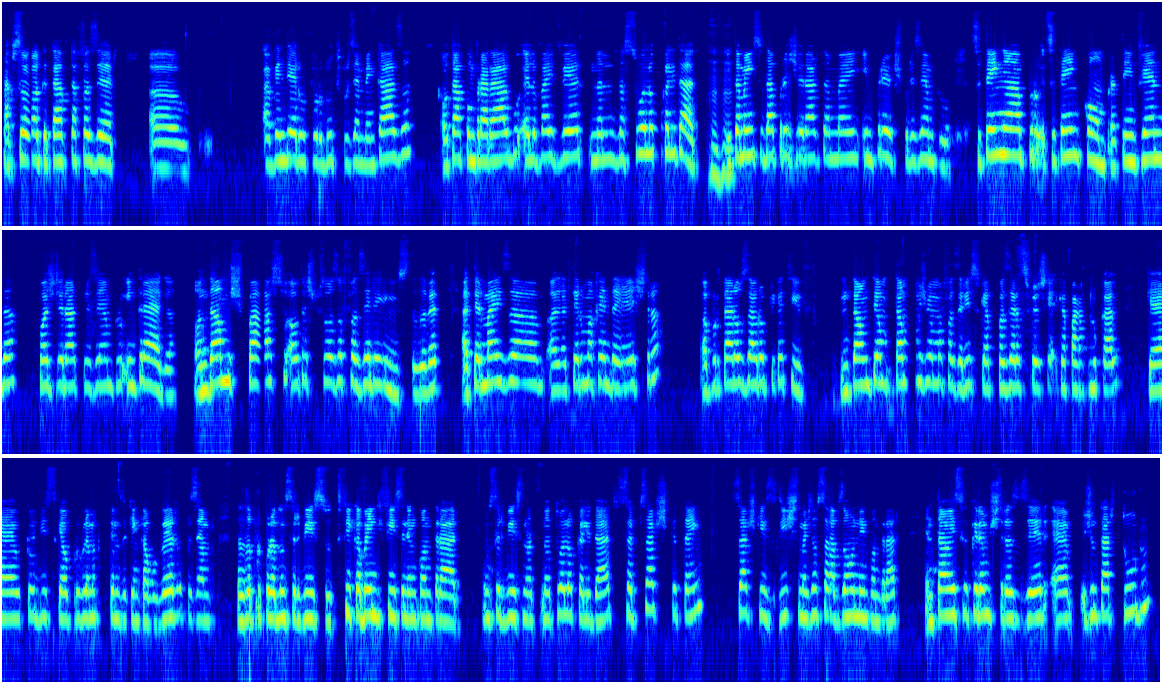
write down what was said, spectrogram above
a pessoa que está tá a fazer uh, a vender o produto, por exemplo, em casa ou está a comprar algo, ele vai ver na, na sua localidade. Uhum. E também isso dá para gerar também empregos, por exemplo, se tem, a, se tem compra, tem venda, pode gerar, por exemplo, entrega onde damos espaço a outras pessoas a fazerem isso, a ver? A ter mais, a, a ter uma renda extra, a portar a usar o aplicativo. Então, estamos mesmo a fazer isso, que é fazer essas coisas que, é, que é a parte local, que é o que eu disse, que é o problema que temos aqui em Cabo Verde. Por exemplo, estás a procurar de um serviço, fica bem difícil encontrar um serviço na, na tua localidade, sabes que tem, sabes que existe, mas não sabes aonde encontrar. Então, isso que queremos trazer é juntar tudo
